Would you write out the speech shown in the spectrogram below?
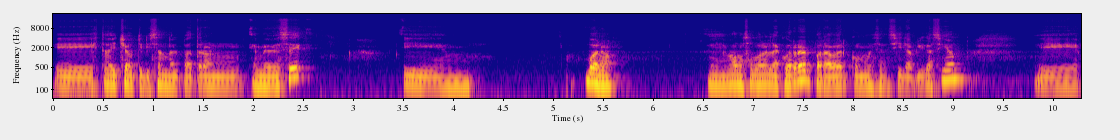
Eh, está hecha utilizando el patrón MVC. bueno, eh, vamos a ponerla a correr para ver cómo es en sí la aplicación. Eh,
